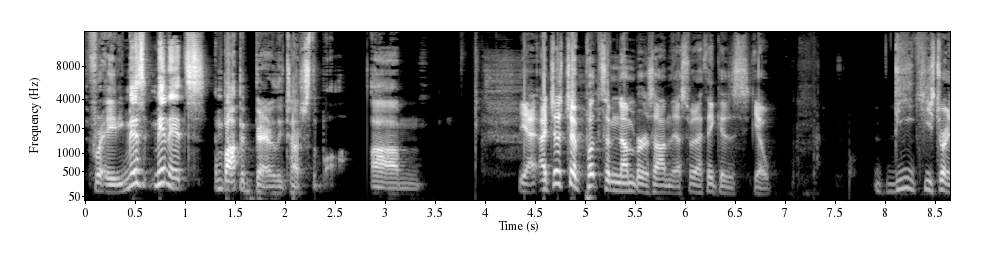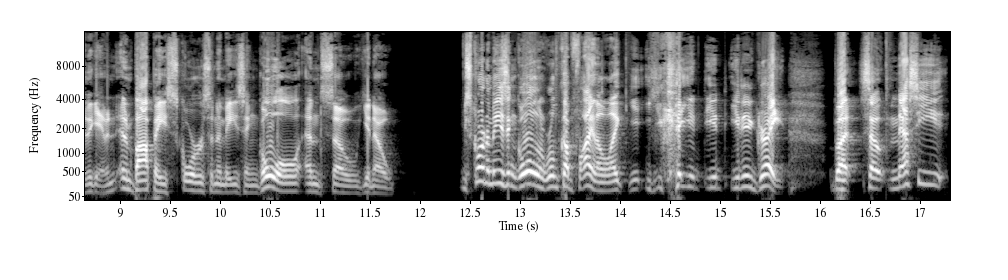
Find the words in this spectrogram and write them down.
for 80 mis- minutes Mbappe barely touched the ball. Um, Yeah, uh, just to put some numbers on this, what I think is, you know, the key story of the game. And, Mbappe scores an amazing goal, and so, you know, you scored an amazing goal in a World Cup final. Like, you, you, you, you did great. But, so, Messi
